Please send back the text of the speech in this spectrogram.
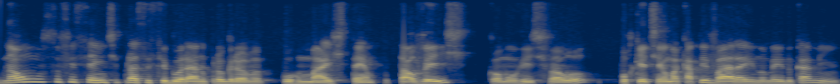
não o suficiente para se segurar no programa por mais tempo. Talvez, como o Rich falou, porque tinha uma capivara aí no meio do caminho.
